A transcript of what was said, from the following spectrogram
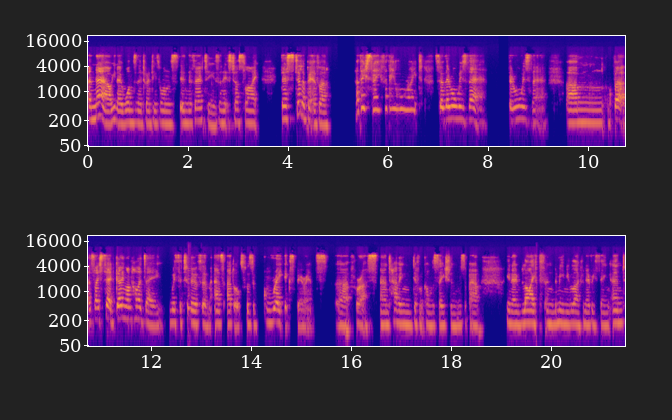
and now you know one's in their 20s one's in their 30s and it's just like there's still a bit of a are they safe? Are they all right? So they're always there they're always there. Um, but as I said, going on holiday with the two of them as adults was a great experience uh, for us, and having different conversations about, you know, life and the meaning of life and everything, and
